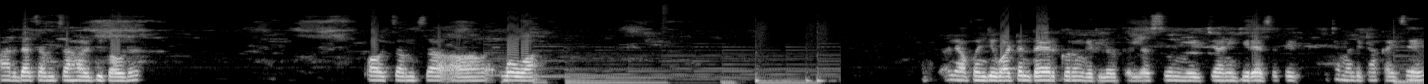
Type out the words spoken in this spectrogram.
अर्धा चमचा हळदी पावडर पाव चमचा ओवा. आणि आपण जे वाटण तयार करून घेतलं होतं लसूण मिरची आणि जिऱ्याचं ते त्याच्यामध्ये टाकायचं आहे.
